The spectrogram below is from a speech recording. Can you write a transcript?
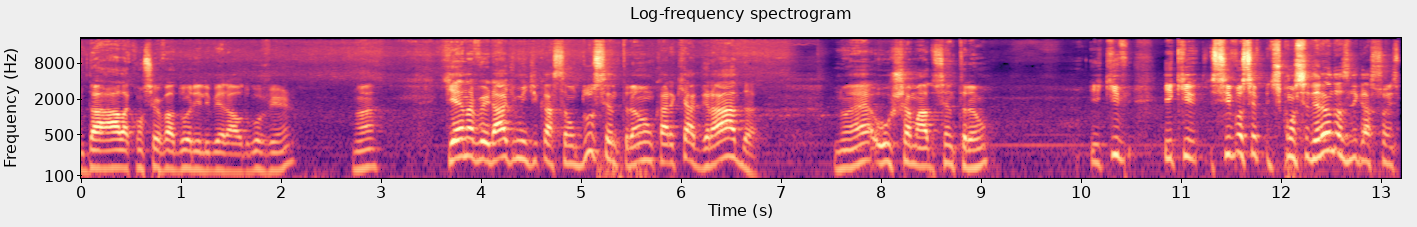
da ala conservadora e liberal do governo, né? que é, na verdade, uma indicação do Centrão, um cara que agrada não é, o chamado Centrão e que, e que se você, desconsiderando as ligações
